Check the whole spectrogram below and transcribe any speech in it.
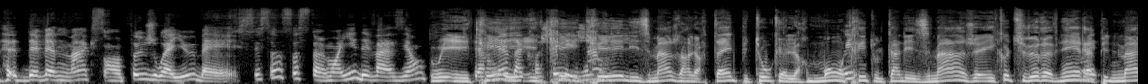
d'événements qui sont un peu joyeux, ben c'est ça, ça c'est un moyen d'évasion. Oui, et créer, les, créer les images dans leur tête plutôt que leur montrer tout le temps des images. Écoute, tu veux revenir rapidement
